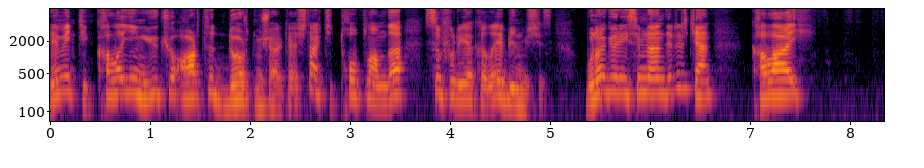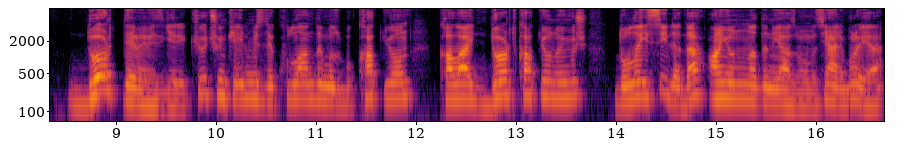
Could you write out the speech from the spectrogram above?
Demek ki kalayın yükü artı 4'müş arkadaşlar ki toplamda sıfırı yakalayabilmişiz. Buna göre isimlendirirken kalay 4 dememiz gerekiyor. Çünkü elimizde kullandığımız bu katyon kalay 4 katyonuymuş. Dolayısıyla da anyonun adını yazmamız yani buraya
